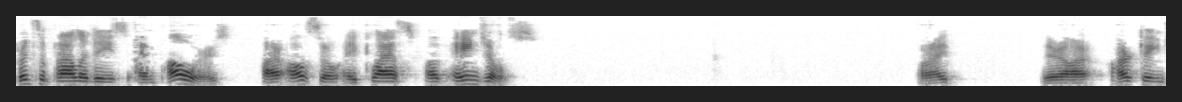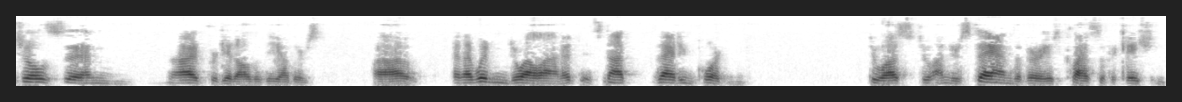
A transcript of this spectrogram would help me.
Principalities and powers are also a class of angels. Alright? There are archangels and I forget all of the others. Uh, and I wouldn't dwell on it. It's not that important to us to understand the various classification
